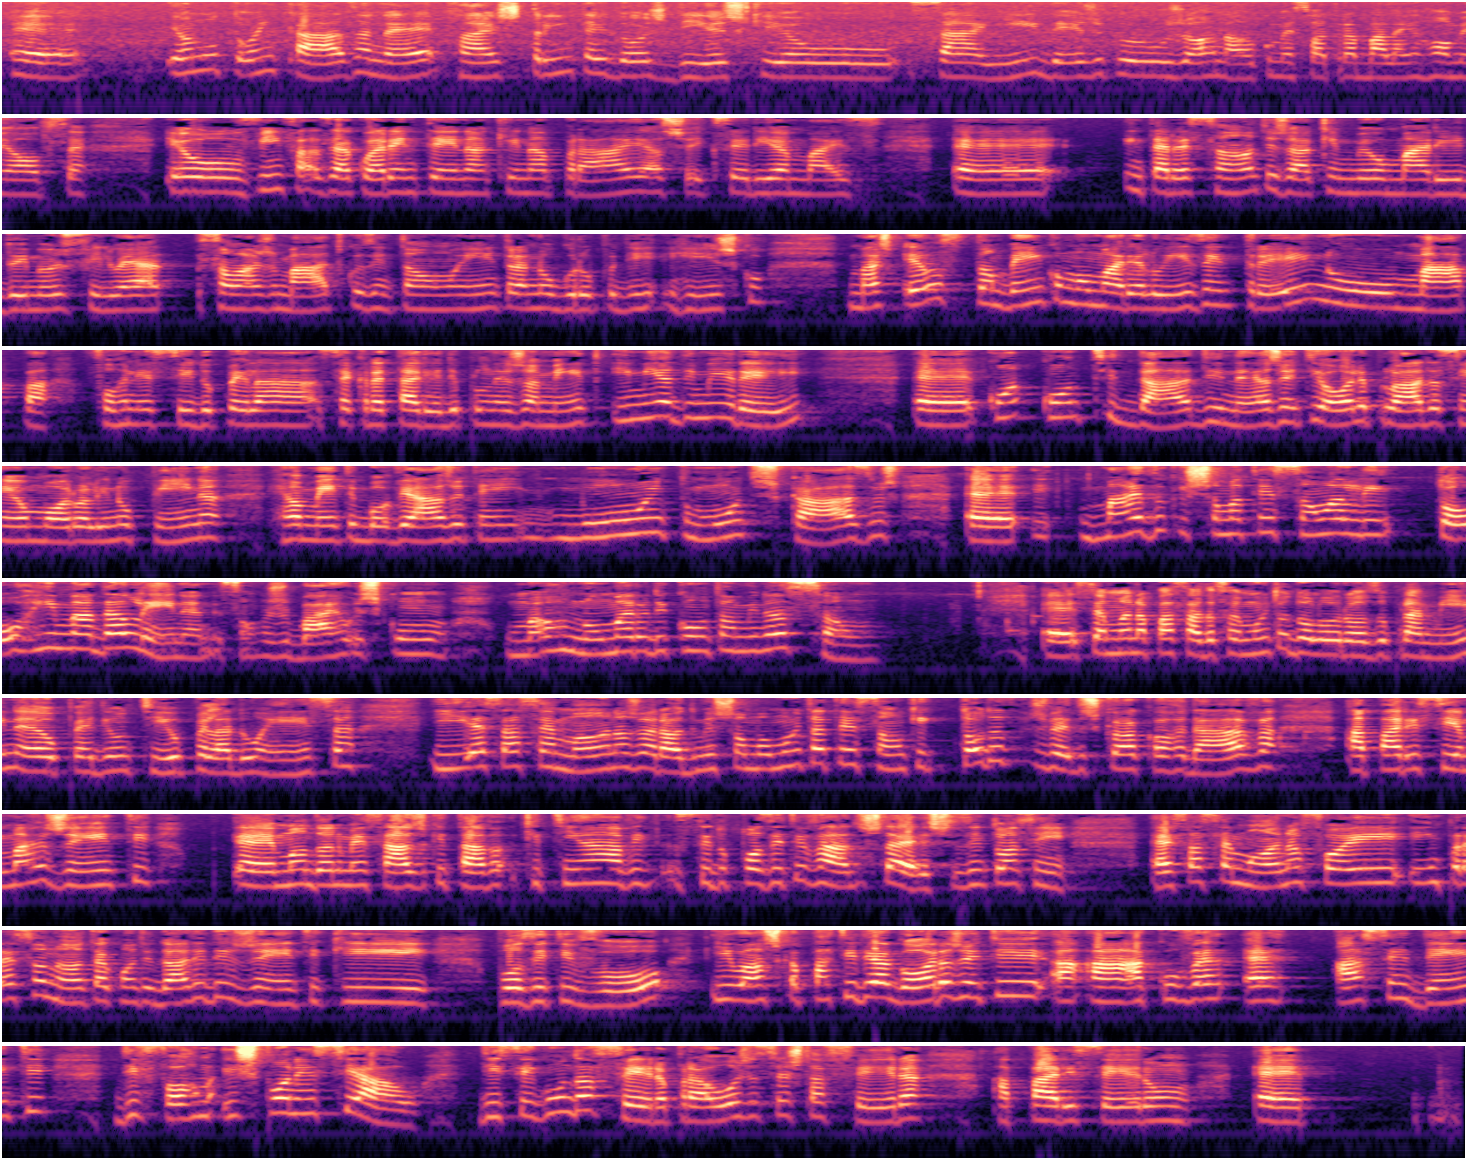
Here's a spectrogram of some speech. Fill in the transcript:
É, eu não estou em casa, né? Faz 32 dias que eu saí, desde que o jornal começou a trabalhar em home office. Eu vim fazer a quarentena aqui na praia, achei que seria mais é, interessante, já que meu marido e meus filhos é, são asmáticos, então entra no grupo de risco. Mas eu também, como Maria Luísa, entrei no mapa fornecido pela Secretaria de Planejamento e me admirei é, com a quantidade, né? A gente olha para o lado, assim, eu moro ali no Pina, realmente em Boa Viagem tem muito, muitos casos, é, mas o que chama atenção ali, Torre e Madalena, né? são os bairros com o maior número de contaminação. É, semana passada foi muito doloroso para mim, né? Eu perdi um tio pela doença. E essa semana, Geraldo, me chamou muita atenção que todas as vezes que eu acordava, aparecia mais gente é, mandando mensagem que, tava, que tinha sido positivados os testes. Então, assim, essa semana foi impressionante a quantidade de gente que positivou e eu acho que a partir de agora a gente a, a, a curva é, é ascendente de forma exponencial. De segunda-feira para hoje, sexta-feira, apareceram é,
